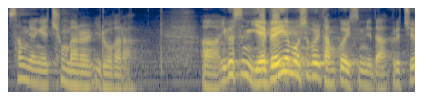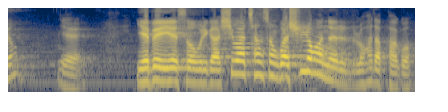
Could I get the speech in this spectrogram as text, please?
성령의 충만을 이루어가라. 아, 이것은 예배의 모습을 담고 있습니다. 그렇죠? 예. 예배에서 우리가 시와 찬송과 신령한 노래들로 화답하고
